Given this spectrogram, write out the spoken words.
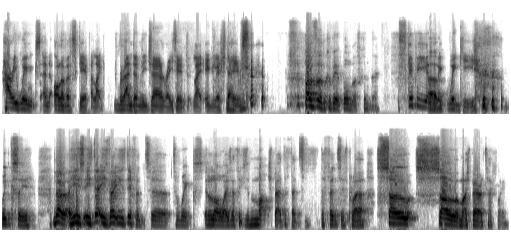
Harry Winks and Oliver Skipp are like randomly generated like English names. Both of them could be at Bournemouth, couldn't they? Skippy and Um, Wink- Winky. Winksy. No, he's he's de- he's very he's different to to Winks in a lot of ways. I think he's a much better defensive defensive player. So so much better at tackling.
